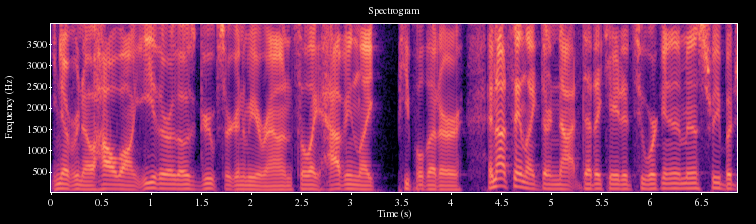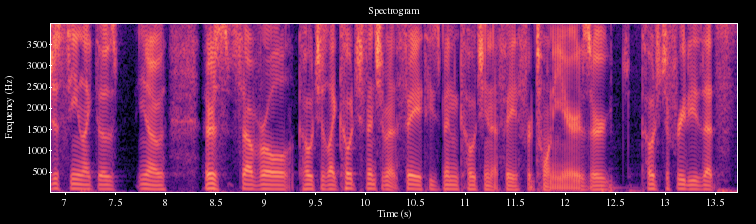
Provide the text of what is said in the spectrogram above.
you never know how long either of those groups are going to be around. So like having like people that are and not saying like they're not dedicated to working in the ministry but just seeing like those you know there's several coaches like coach fincham at faith who's been coaching at faith for 20 years or coach defreedy's that's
